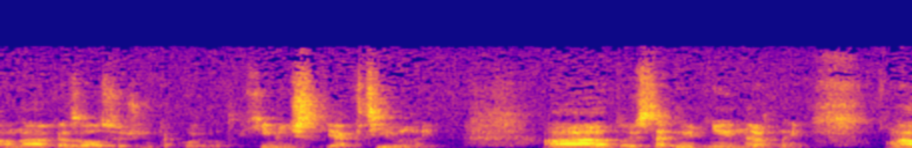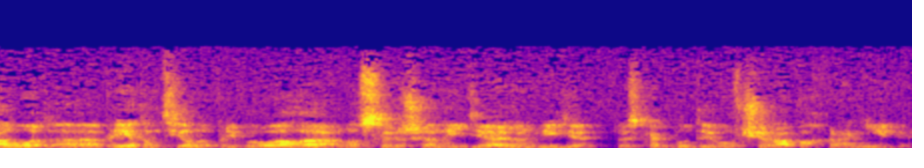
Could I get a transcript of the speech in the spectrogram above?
она оказалась очень такой вот химически активной. То есть отнюдь не инертной. Вот, при этом тело пребывало ну, в совершенно идеальном виде, то есть как будто его вчера похоронили.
